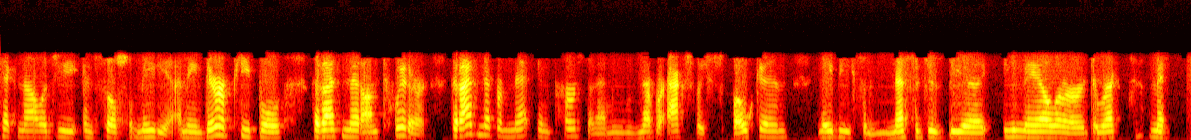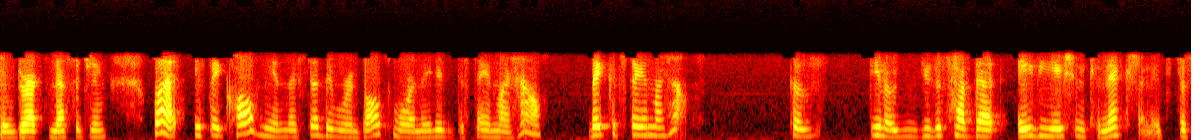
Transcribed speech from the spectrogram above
technology and social media. I mean, there are people that I've met on Twitter that I've never met in person. I mean, we've never actually spoken. Maybe some messages via email or direct direct messaging. But if they called me and they said they were in Baltimore and they needed to stay in my house, they could stay in my house because you know you just have that aviation connection. It's just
